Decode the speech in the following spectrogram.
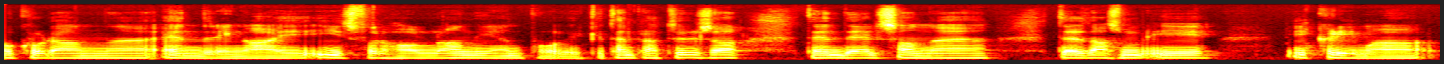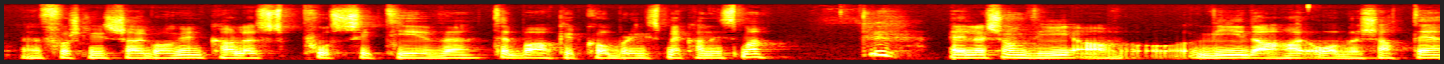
og hvordan eh, endringer i isforholdene igjen påvirker temperatur. Så det er en del sånne Det er det som i, i klimaforskningssjargongen kalles positive tilbakekoblingsmekanismer. Eller som vi, av, vi da har oversatt det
